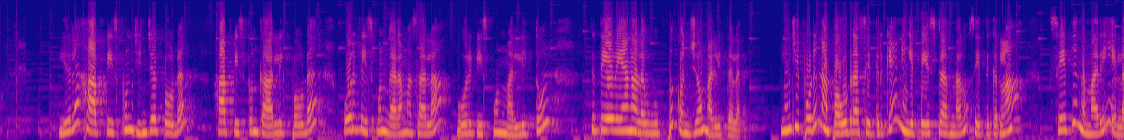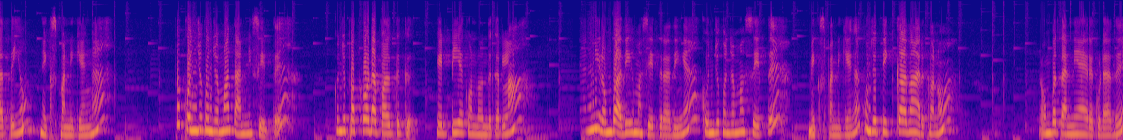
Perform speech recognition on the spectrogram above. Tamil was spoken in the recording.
இதில் half teaspoon ginger powder half teaspoon garlic powder ஒரு டீஸ்பூன் கரம் மசாலா ஒரு டீஸ்பூன் மல்லித்தூள். இதுக்கு தேவையான அளவு உப்பு கொஞ்சம் மல்லித்தலை இஞ்சி போடு நான் பவுடராக சேர்த்துருக்கேன். நீங்கள் பேஸ்ட்டாக இருந்தாலும் சேர்த்துக்கலாம். சேர்த்து இந்த மாதிரி எல்லாத்தையும் மிக்ஸ் பண்ணிக்கோங்க. இப்போ கொஞ்சம் கொஞ்சமாக தண்ணி சேர்த்து கொஞ்சம் பக்கோடா பழத்துக்கு கெட்டியாக கொண்டு வந்துக்கிறலாம். தண்ணி ரொம்ப அதிகமாக சேர்த்துறாதீங்க. கொஞ்சம் கொஞ்சமாக சேர்த்து மிக்ஸ் பண்ணிக்கோங்க. கொஞ்சம் திக்காக தான் இருக்கணும். ரொம்ப தண்ணியாக இருக்கக்கூடாது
